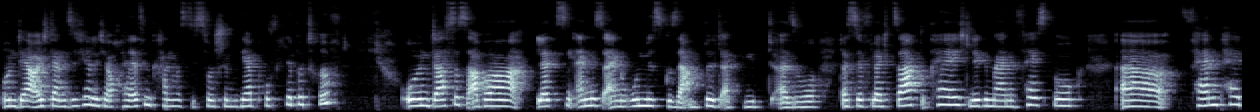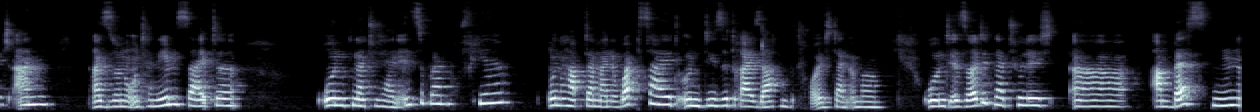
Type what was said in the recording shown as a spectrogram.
und der euch dann sicherlich auch helfen kann, was die Social Media Profile betrifft. Und dass es aber letzten Endes ein rundes Gesamtbild ergibt. Also, dass ihr vielleicht sagt, okay, ich lege mir eine Facebook äh, Fanpage an, also so eine Unternehmensseite und natürlich ein Instagram-Profil und habe dann meine Website und diese drei Sachen betreue ich dann immer. Und ihr solltet natürlich äh, am besten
